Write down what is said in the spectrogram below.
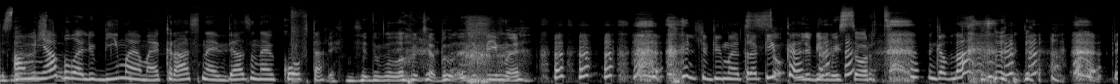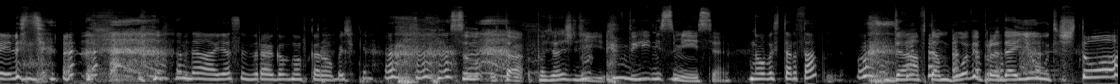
Знаю, а у меня что. была любимая моя красная вязаная кофта. Я не думала, у тебя была любимая. Любимая тропинка. Со- любимый сорт. Говна? Прелесть. Да, я собираю говно в коробочке. Так, подожди, ты не смейся. Новый стартап? Да, в Тамбове продают. Что?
